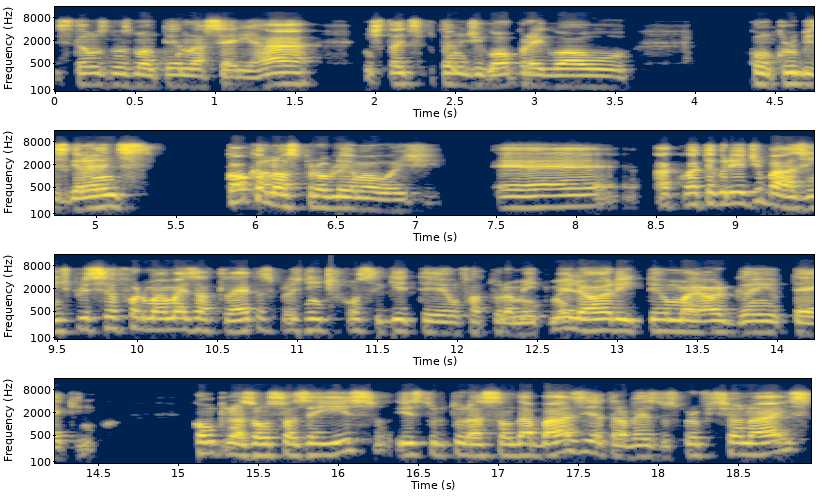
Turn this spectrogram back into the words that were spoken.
estamos nos mantendo na Série A, a gente está disputando de igual para igual com clubes grandes, qual que é o nosso problema hoje? É a categoria de base. A gente precisa formar mais atletas para a gente conseguir ter um faturamento melhor e ter um maior ganho técnico. Como que nós vamos fazer isso? Estruturação da base através dos profissionais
